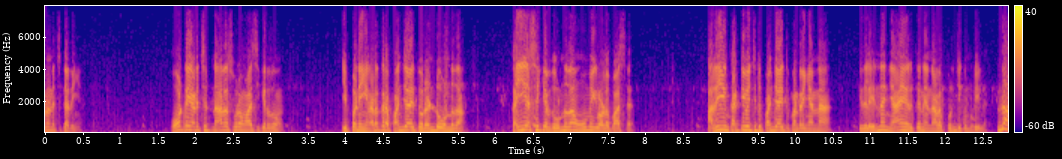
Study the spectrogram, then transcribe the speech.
தப்பா நினைச்சுக்காதீங்க. ஓட்டை அடைச்சிட்டு நாதசுரம் வாசிக்கிறதும் இப்ப நீங்க நடத்துற பஞ்சாயத்தும் ரெண்டும் ஒண்ணுதான். கை அசைக்கிறது ஒண்ணுதான் ஊமைகளோட பாஷை அதையும் கட்டி வச்சுட்டு பஞ்சாயத்து பண்றீங்கன்னா இதுல என்ன நியாயம் இருக்குன்னு என்னால புரிஞ்சுக்க முடியல. இந்தா,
